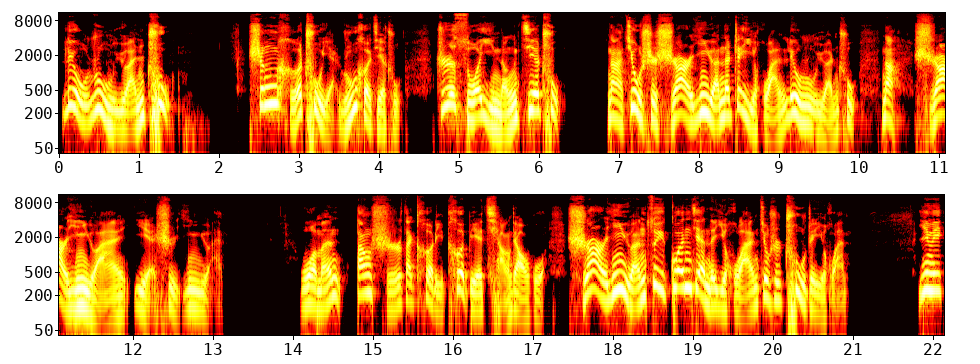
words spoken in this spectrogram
六入缘处。生何处也？如何接触？之所以能接触，那就是十二因缘的这一环六入缘处。那十二因缘也是因缘。我们当时在课里特别强调过，十二因缘最关键的一环就是处这一环，因为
